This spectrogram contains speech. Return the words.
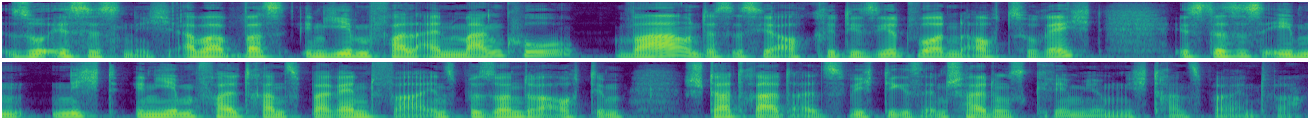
So ist es nicht. Aber was in jedem Fall ein Manko war, und das ist ja auch kritisiert worden, auch zu Recht, ist, dass es eben nicht in jedem Fall transparent war, insbesondere auch dem Stadtrat als wichtiges Entscheidungsgremium nicht transparent war.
